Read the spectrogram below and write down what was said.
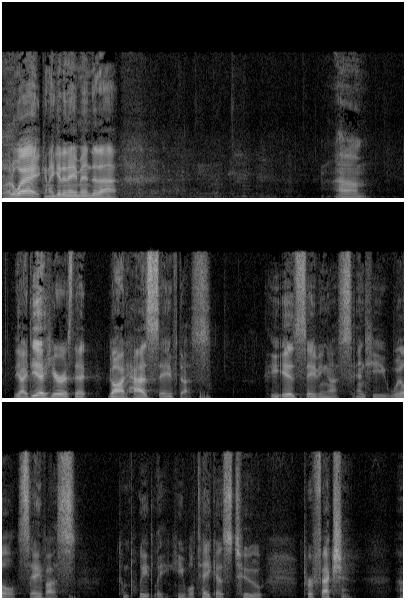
put away. Can I get an amen to that? Um, the idea here is that God has saved us. He is saving us, and He will save us completely. He will take us to perfection. Uh,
